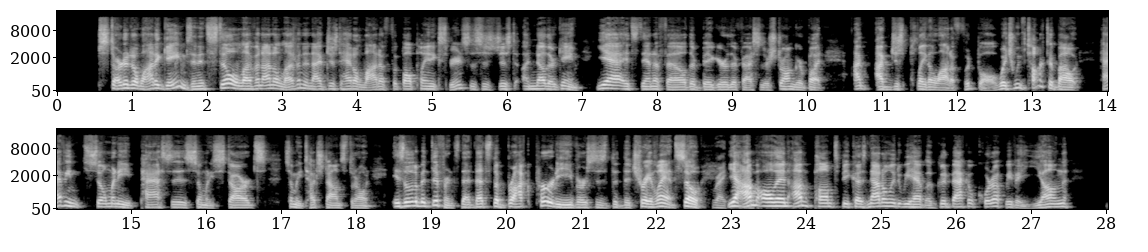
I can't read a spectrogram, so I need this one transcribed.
started a lot of games and it's still 11 on 11 and I've just had a lot of football playing experience. This is just another game. Yeah, it's the NFL. They're bigger, they're faster, they're stronger, but I've, I've just played a lot of football, which we've talked about having so many passes, so many starts, so many touchdowns thrown is a little bit different. That that's the Brock Purdy versus the, the Trey Lance. So right. yeah, I'm all in. I'm pumped because not only do we have a good backup quarterback, we have a young,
